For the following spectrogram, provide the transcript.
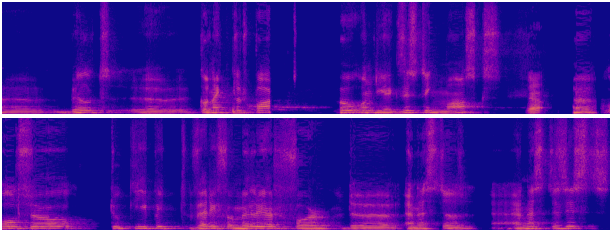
uh, build uh, connector parts, on the existing masks. Yeah. Uh, also to keep it very familiar for the anesthesists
